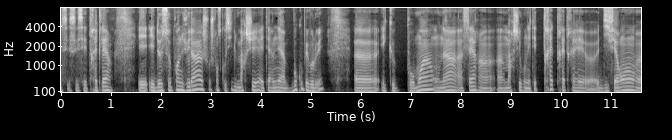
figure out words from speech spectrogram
c'est très clair. Et, et, de ce point de vue-là, je, je pense qu'aussi le marché a été amené à beaucoup évoluer euh, et que pour moi, on a affaire à un, marché où on était très très très euh, différent euh,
